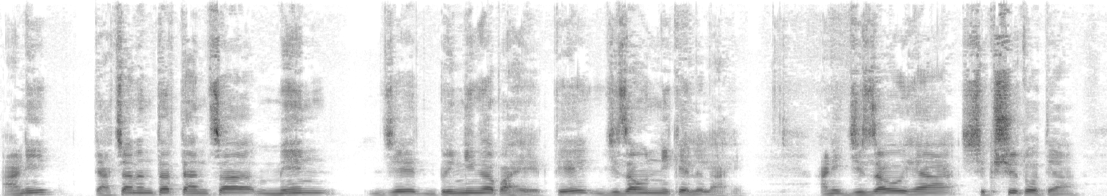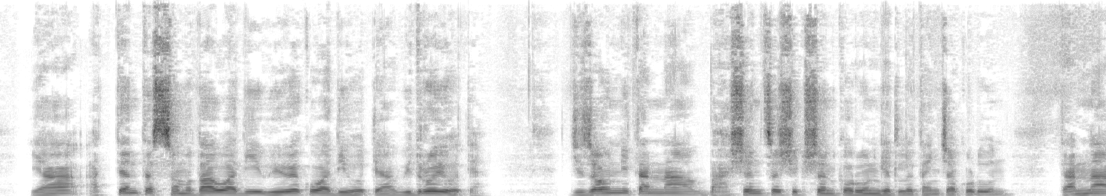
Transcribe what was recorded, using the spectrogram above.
आणि त्याच्यानंतर त्यांचा मेन जे ब्रिंगिंग अप आहे ते जिजाऊंनी केलेलं आहे. आणि जिजाऊ ह्या शिक्षित होत्या ह्या अत्यंत समतावादी विवेकवादी होत्या विद्रोही होत्या. जिजाऊंनी त्यांना भाषांचं शिक्षण करून घेतलं त्यांच्याकडून. त्यांना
